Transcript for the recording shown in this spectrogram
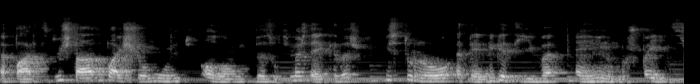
a parte do Estado baixou muito ao longo das últimas décadas e se tornou até negativa em inúmeros países.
